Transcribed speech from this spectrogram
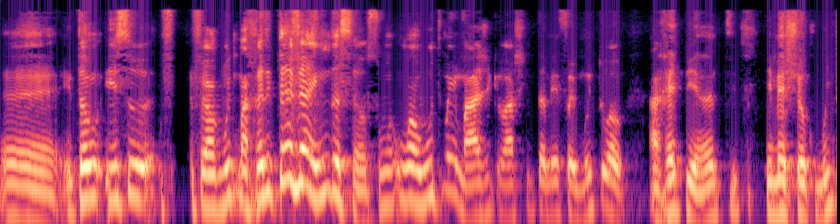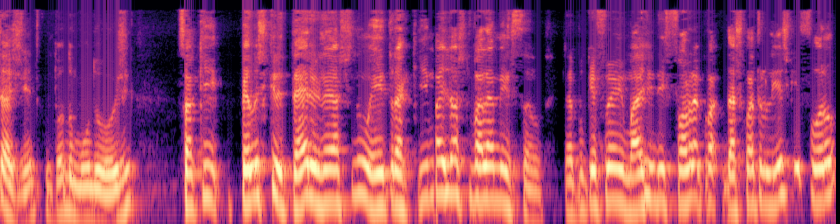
É, então, isso foi algo muito marcante. E teve ainda, Celso, uma, uma, última imagem que eu acho que também foi muito arrepiante e mexeu com muita gente, com todo mundo hoje. Só que, pelos critérios, né, acho que não entra aqui, mas acho que vale a menção. Né, porque foi uma imagem de fora das quatro linhas que foram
